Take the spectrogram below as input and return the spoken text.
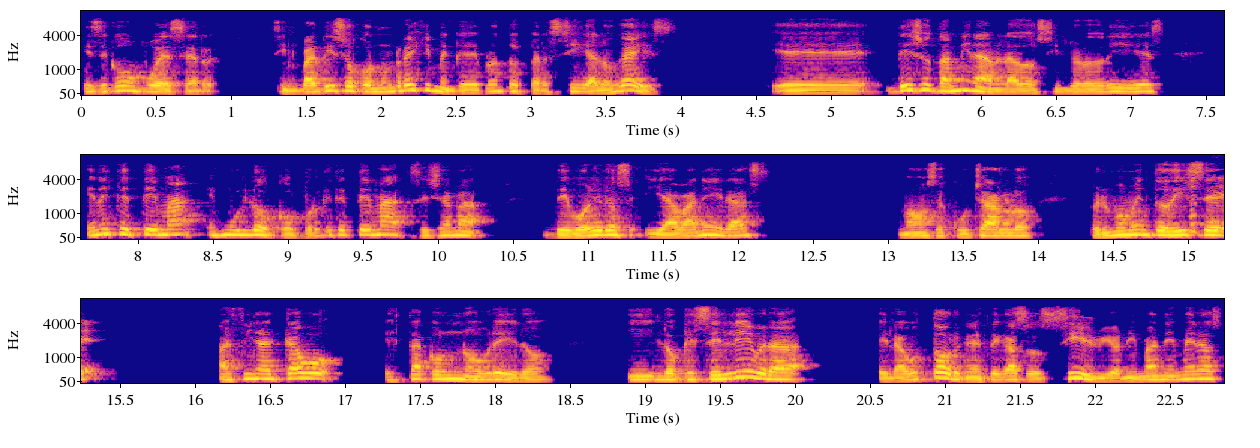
dice, ¿cómo puede ser? Simpatizo con un régimen que de pronto persigue a los gays. Eh, de eso también ha hablado Silvio Rodríguez. En este tema es muy loco, porque este tema se llama De boleros y habaneras. Vamos a escucharlo, pero en un momento dice al fin y al cabo está con un obrero y lo que celebra el autor, que en este caso Silvio, ni más ni menos,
